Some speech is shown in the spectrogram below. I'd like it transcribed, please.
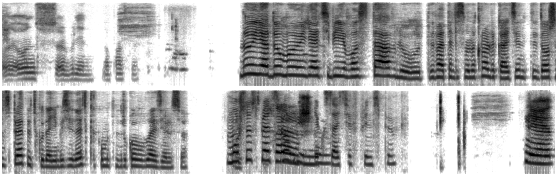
Э, Он ж, блин, опасный. Ну, я думаю, я тебе его ставлю. Два талисмана кролика. Один ты должен спрятать куда-нибудь и дать какому-то другому владельцу. Можно спрятаться во времени, Хорошо. кстати, в принципе. Нет,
